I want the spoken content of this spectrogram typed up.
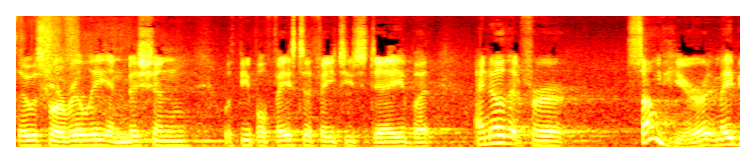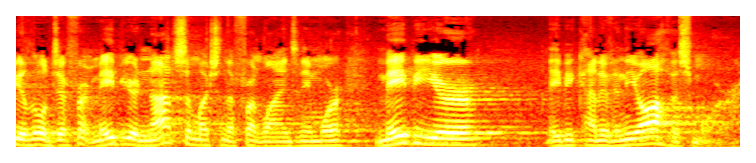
those who are really in mission with people face to face each day. But I know that for some here, it may be a little different. Maybe you're not so much in the front lines anymore. Maybe you're maybe kind of in the office more.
